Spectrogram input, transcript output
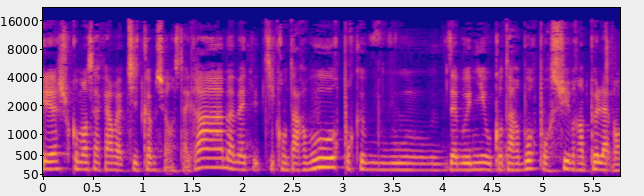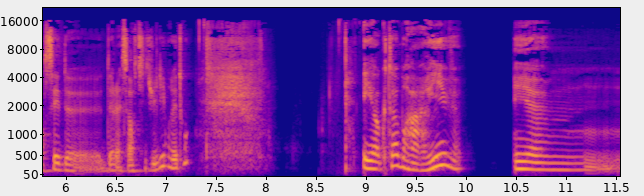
Et là, je commence à faire ma petite com sur Instagram, à mettre des petits comptes à rebours pour que vous vous abonniez au compte à rebours pour suivre un peu l'avancée de, de la sortie du livre et tout. Et octobre arrive, et, euh,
